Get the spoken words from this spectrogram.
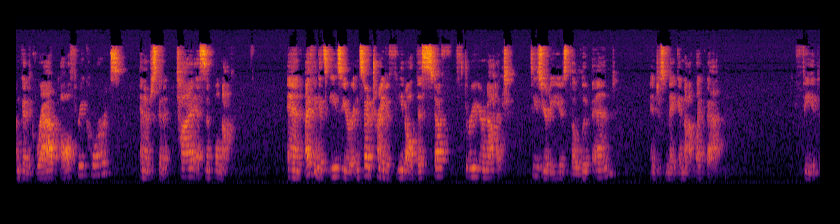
I'm going to grab all three cords and I'm just going to tie a simple knot. And I think it's easier, instead of trying to feed all this stuff through your knot, it's easier to use the loop end and just make a knot like that. Feed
